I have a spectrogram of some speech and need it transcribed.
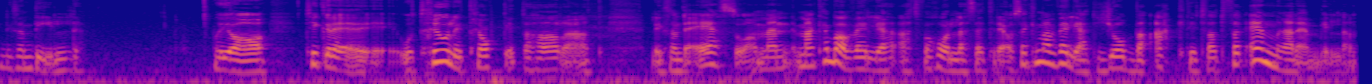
liksom, bild. Och jag tycker det är otroligt tråkigt att höra att liksom det är så. Men man kan bara välja att förhålla sig till det. Och sen kan man välja att jobba aktivt för att förändra den bilden.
